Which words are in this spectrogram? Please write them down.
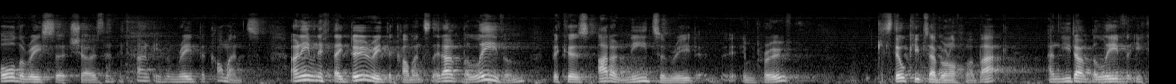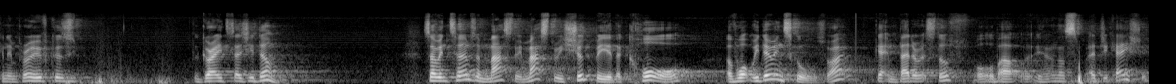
all the research shows that they don't even read the comments. And even if they do read the comments, they don't believe them because I don't need to read improve. It still keeps everyone off my back. And you don't believe that you can improve because the grade says you're done. So in terms of mastery, mastery should be the core of what we do in schools, right? Getting better at stuff, all about, you know, that's education.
